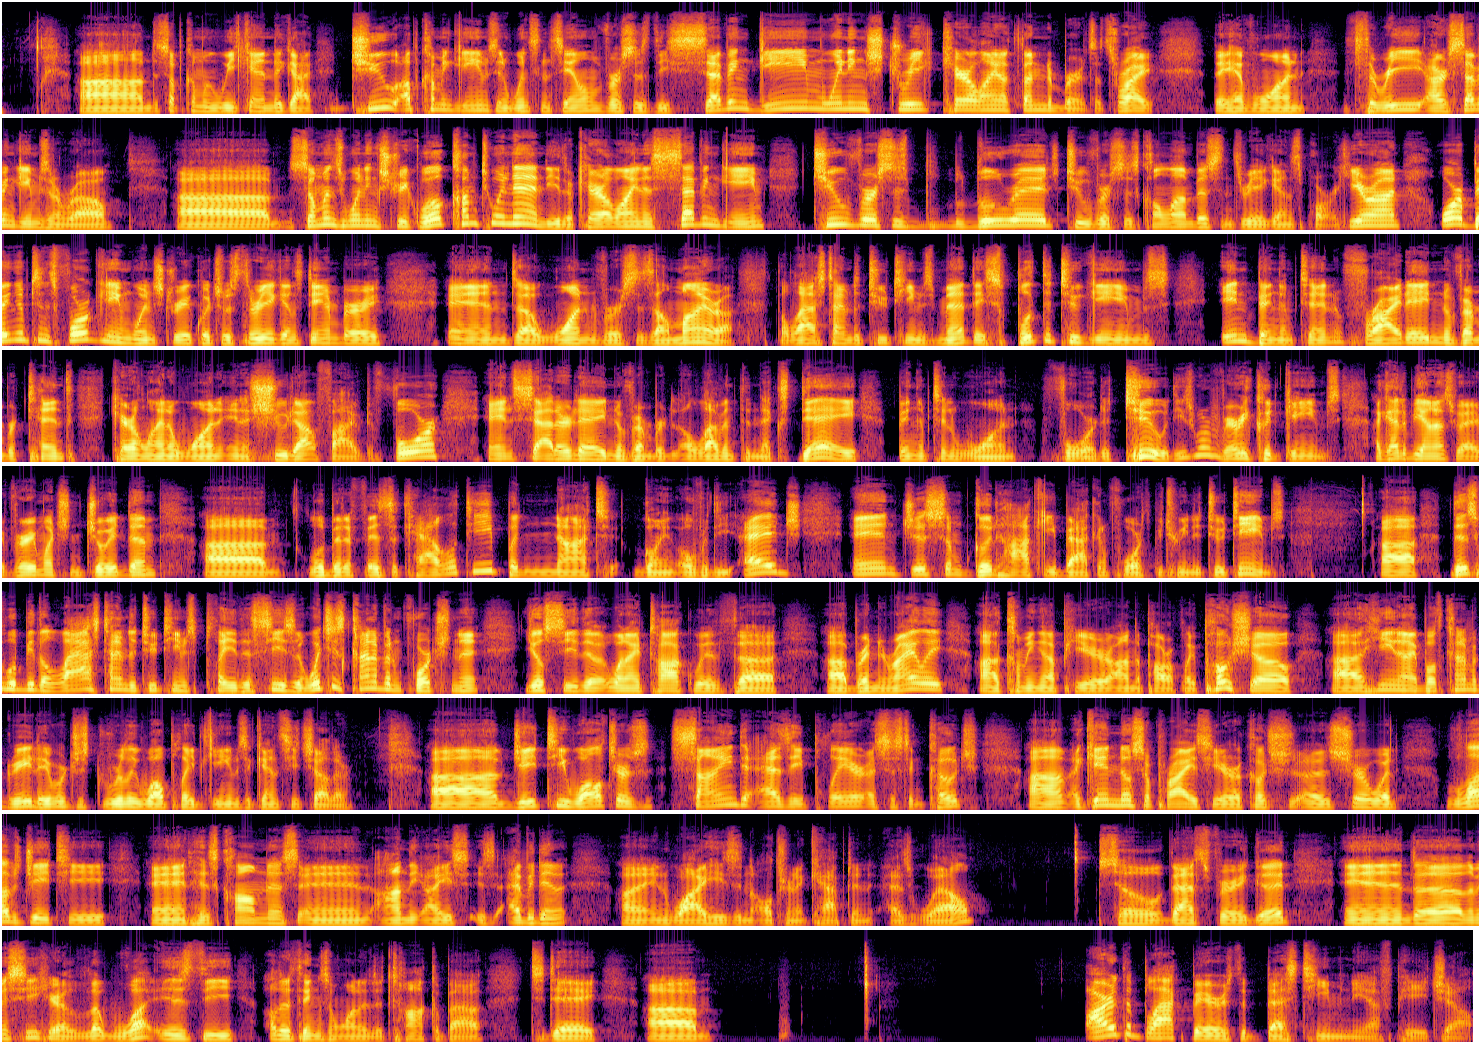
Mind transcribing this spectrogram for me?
Um, this upcoming weekend, they got two upcoming games in Winston-Salem versus the seven-game winning streak Carolina Thunderbirds. That's right, they have won three or seven games in a row. Uh, someone's winning streak will come to an end. Either Carolina's seven game two versus Blue Ridge, two versus Columbus, and three against Port Huron, or Binghamton's four game win streak, which was three against Danbury and uh, one versus Elmira. The last time the two teams met, they split the two games in Binghamton. Friday, November 10th, Carolina won in a shootout 5 to 4, and Saturday, November 11th, the next day, Binghamton won four to two. These were very good games. I got to be honest with you, I very much enjoyed them. Um, a little bit of physicality, but not going over the edge, and just some good hockey back and forth between the two teams. Uh, this will be the last time the two teams play this season, which is kind of unfortunate. You'll see that when I talk with uh, uh, Brendan Reilly uh, coming up here on the Power Play post show. Uh, he and I both kind of agreed they were just really well played games against each other. Uh, JT Walters signed as a player assistant coach. Um, again, no surprise here. Coach Sherwood loves JT, and his calmness and on the ice is evident uh, in why he's an alternate captain as well. So that's very good. And uh, let me see here. What is the other things I wanted to talk about today? Um, are the Black Bears the best team in the FPHL?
